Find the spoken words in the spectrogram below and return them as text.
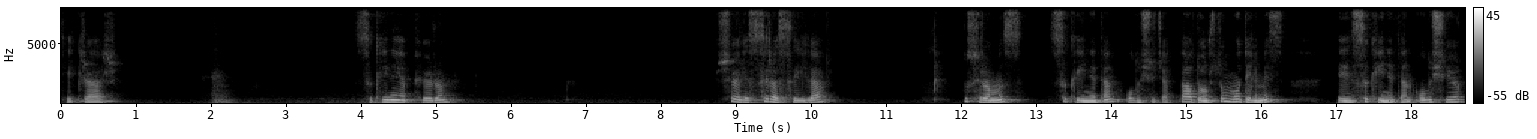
Tekrar sık iğne yapıyorum. Şöyle sırasıyla bu sıramız sık iğneden oluşacak. Daha doğrusu modelimiz e, sık iğneden oluşuyor.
